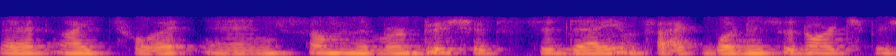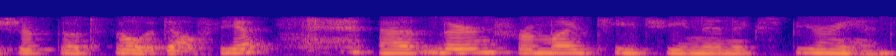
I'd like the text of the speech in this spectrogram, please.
that I taught, and some of them are bishops today, in fact, one is an archbishop of Philadelphia, uh, learn from my teaching and experience.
